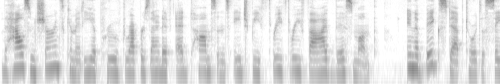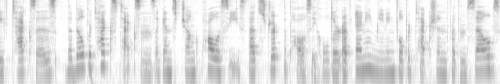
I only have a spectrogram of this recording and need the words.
The House Insurance Committee approved Representative Ed Thompson's HB 335 this month. In a big step towards a safe Texas, the bill protects Texans against junk policies that strip the policyholder of any meaningful protection for themselves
